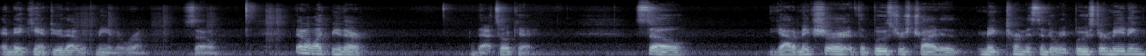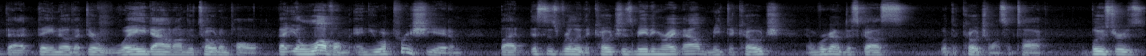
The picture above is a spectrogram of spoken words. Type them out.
and they can't do that with me in the room. So they don't like me there. That's okay. So you got to make sure if the boosters try to make turn this into a booster meeting that they know that they're way down on the totem pole that you love them and you appreciate them but this is really the coaches meeting right now meet the coach and we're going to discuss what the coach wants to talk boosters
